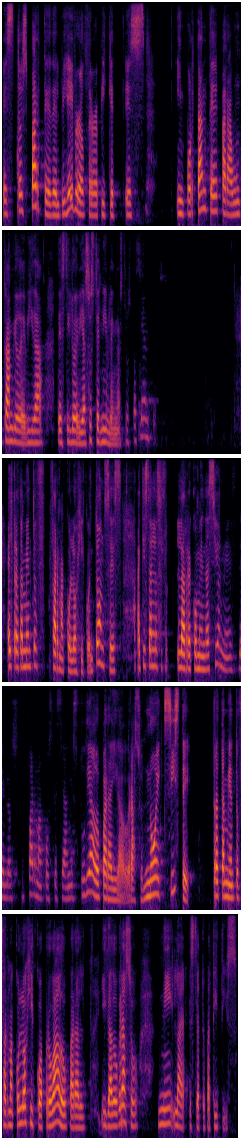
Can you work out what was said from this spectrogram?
Esto es parte del behavioral therapy que es importante para un cambio de vida, de estilo de vida sostenible en nuestros pacientes. El tratamiento farmacológico. Entonces, aquí están las, recomendaciones de los fármacos que se han estudiado para hígado graso. No existe tratamiento farmacológico aprobado para el hígado graso ni la esteatohepatitis.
